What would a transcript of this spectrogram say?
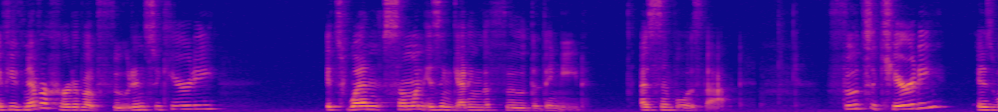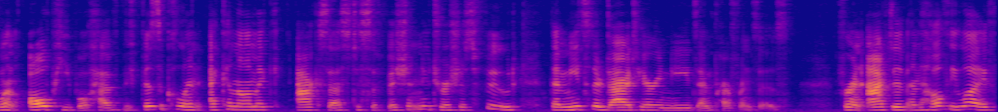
If you've never heard about food insecurity, it's when someone isn't getting the food that they need. As simple as that. Food security is when all people have the physical and economic access to sufficient nutritious food that meets their dietary needs and preferences for an active and healthy life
